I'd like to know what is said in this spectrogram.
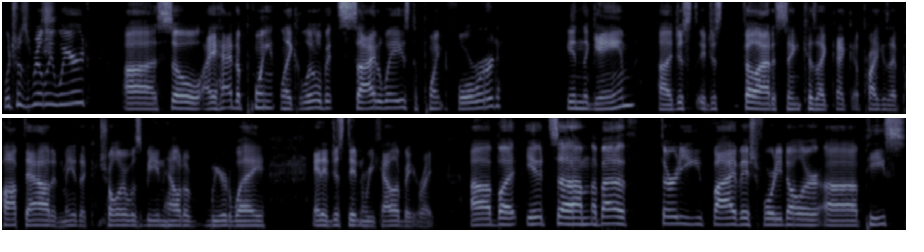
which was really weird. Uh, so I had to point like a little bit sideways to point forward in the game. Uh, just it just fell out of sync because I, I probably because I popped out and maybe the controller was being held a weird way, and it just didn't recalibrate right. Uh, but it's um, about a thirty-five ish, forty dollar uh, piece.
